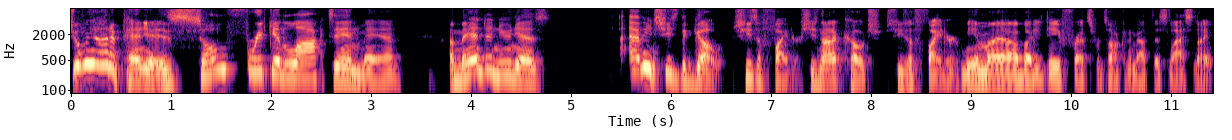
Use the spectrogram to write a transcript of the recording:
Juliana Pena is so freaking locked in, man. Amanda Nunes, I mean, she's the GOAT. She's a fighter. She's not a coach. She's a fighter. Me and my uh, buddy Dave Fretz were talking about this last night.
